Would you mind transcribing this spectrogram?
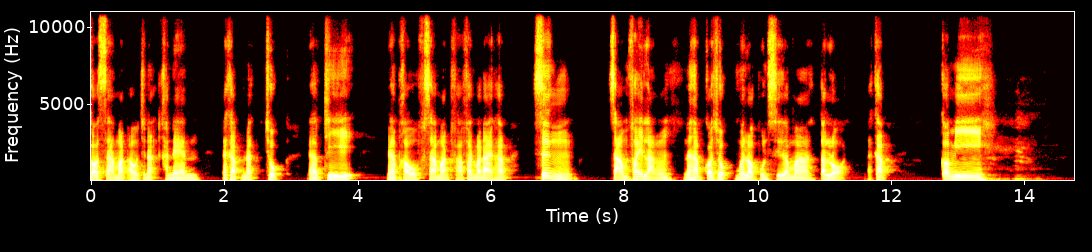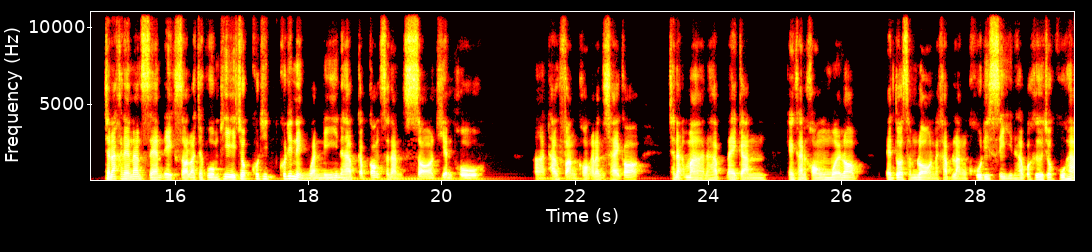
ก็สามารถเอาชนะคะแนนนะครับนักชกนะครับที่นะครับเขาสามารถฝ่าฟันมาได้ครับ ซึ่งสามไฟหลังนะครับก็ชกมวยรอบปูนเสือมาตลอดนะครับ ก็มีชนะคะแนนด้านแสนเอกสอนราชภูมิที่ชกคู่ที่คู่ที่หนึ่งวันนี้นะครับ กับก้องสนั่นสอเทียนโพอ่าทางฝั่งของอนันตชัยก็ชนะมานะครับ ในการแข่งขันของมวยรอบในตัวสำรองนะครับ หลังคู่ที่สี่นะครับก็คือชกคู่ห้า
